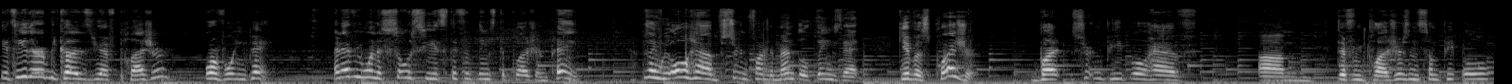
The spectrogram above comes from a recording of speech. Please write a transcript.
It's either because you have pleasure or avoiding pain. And everyone associates different things to pleasure and pain. It's like we all have certain fundamental things that give us pleasure, but certain people have um, different pleasures, and some people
